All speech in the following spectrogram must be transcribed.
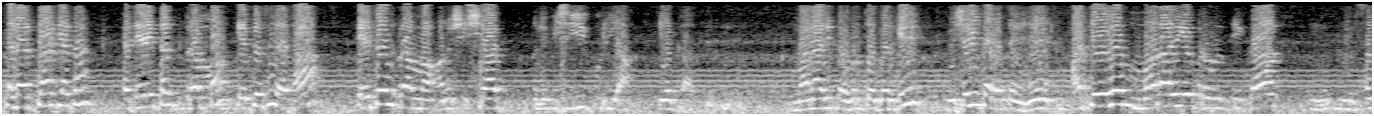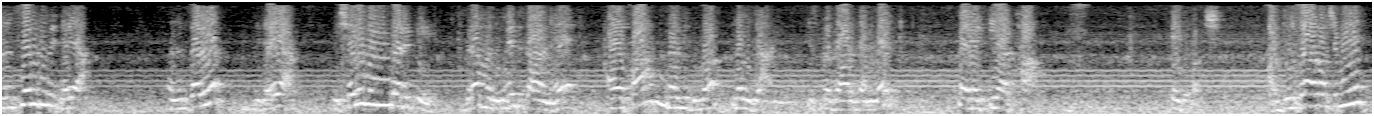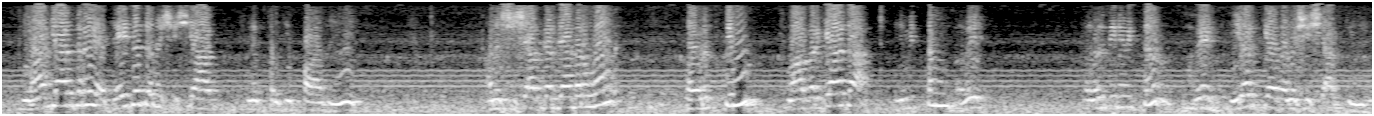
पहले क्या क्या था? यथेत ब्रह्म एक यथा एक ब्रह्म अनुशिष्याद विषय कुरिया एक मनादि प्रवृत्त होकर के विषय करते हैं। अतएव मनादि प्रवृत्ति का संसर्ग विधया संसर्ग विधया, विषय बन करके ब्रह्म निमित्त कारण है, ऐसा न विधवा न जान इस प्रकार का अन्वय पहले किया था। एक पक्ष और दूसरा पक्ष में यहाँ क्या करें तेजत अनुशिष्यात प्रतिपादय। अनुशिष्यात कर क्या करूँगा? प्रवृत्ति वहाँ पर क्या था? निमित्तम भवे। प्रवृत्ति निमित्तम भवे। यह क्या था अनुशिष्यात के लिए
